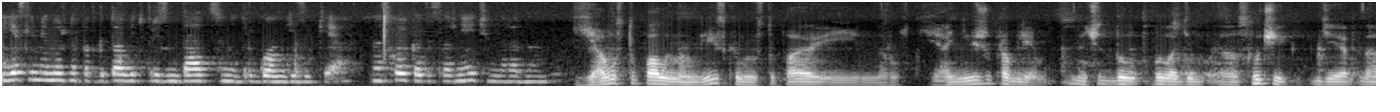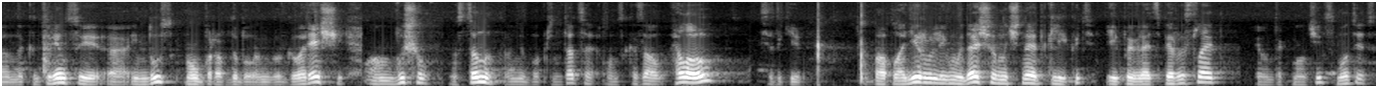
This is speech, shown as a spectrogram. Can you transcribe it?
А если мне нужно подготовить презентацию на другом языке, насколько это сложнее, чем на родном? Я выступал и на английском, и выступаю и на русском. Я не вижу проблем. Значит, был, был один э, случай, где э, на конференции э, индус, он, правда, был англоговорящий, он вышел на сцену, у него была презентация, он сказал «Hello!» Все такие поаплодировали ему, и дальше он начинает кликать, и появляется первый слайд, и он так молчит, смотрит,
